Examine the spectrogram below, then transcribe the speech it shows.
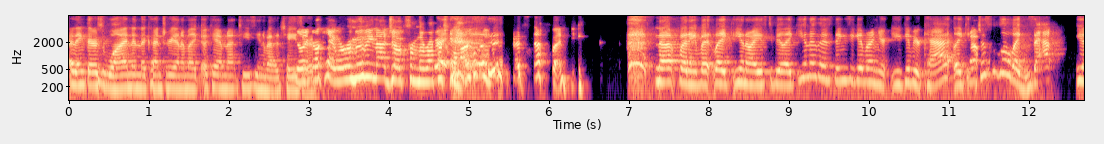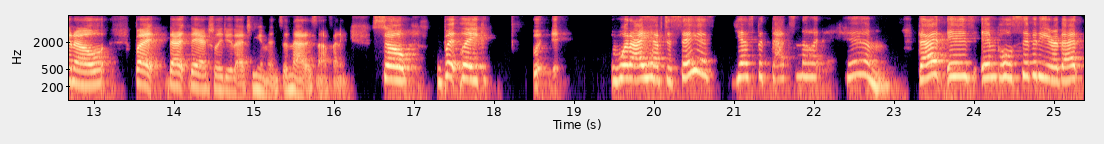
I think there's one in the country, and I'm like, okay, I'm not teasing about a taser. You're like, okay, we're removing that joke from the repertoire. That's not funny. not funny, but like, you know, I used to be like, you know, those things you give on your you give your cat, like yep. just a little like zap, you know, but that they actually do that to humans, and that is not funny. So, but like what I have to say is, yes, but that's not him. That is impulsivity or that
